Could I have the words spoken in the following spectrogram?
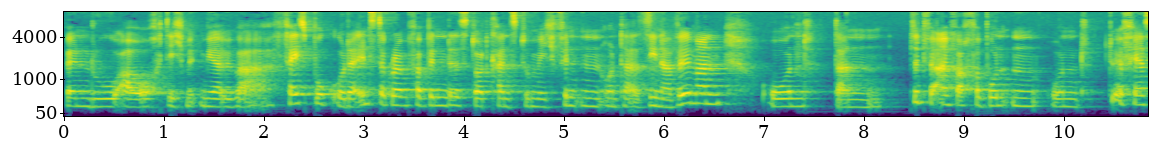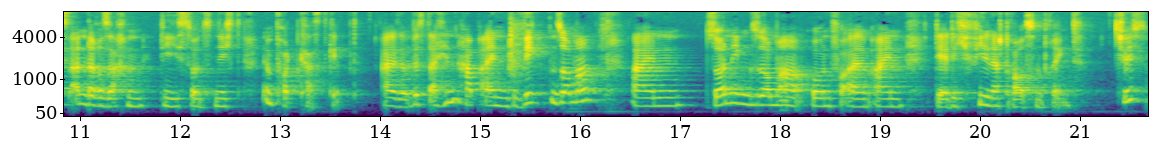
wenn du auch dich mit mir über Facebook oder Instagram verbindest. Dort kannst du mich finden unter Sina Willmann und dann sind wir einfach verbunden und du erfährst andere Sachen, die es sonst nicht im Podcast gibt. Also bis dahin, hab einen bewegten Sommer, einen sonnigen Sommer und vor allem einen, der dich viel nach draußen bringt. Tschüss!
